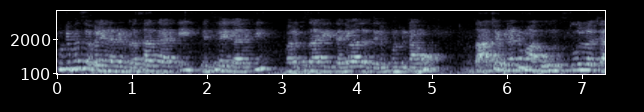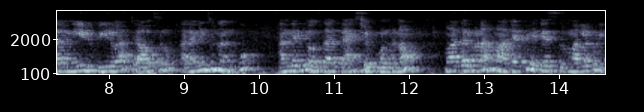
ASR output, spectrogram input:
కుటుంబ సభ్యులైనటువంటి ప్రసాద్ గారికి పెంచలయ్య గారికి మరొకసారి ధన్యవాదాలు తెలుపుకుంటున్నాము. సార్ చెప్పినట్టు మాకు స్కూల్లో చాలా నీడ్ బీరువా చాలా అవసరం. అది అందించినందుకు అందరికీ ఒకసారి థ్యాంక్స్ చెప్పుకుంటున్నాం. మా తరపున మా జడ్పీహెచ్ఎస్ మర్లగుడి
